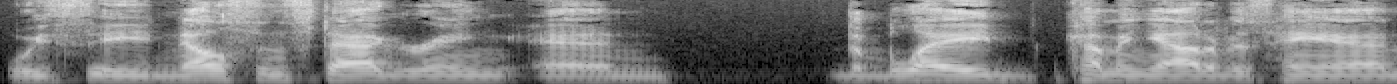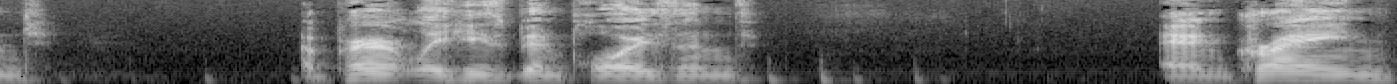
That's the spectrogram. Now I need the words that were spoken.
we see Nelson staggering and the blade coming out of his hand. Apparently, he's been poisoned. And Crane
